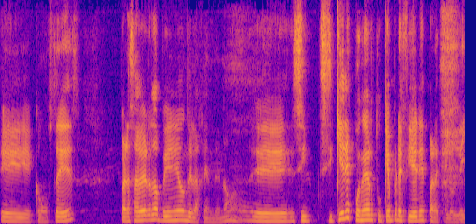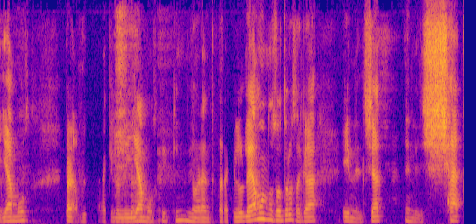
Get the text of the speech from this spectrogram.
eh, con ustedes para saber la opinión de la gente, ¿no? Eh, si, si quieres poner tu qué prefieres para que lo leyamos, para, para que lo leyamos, qué, qué ignorante, para que lo leamos nosotros acá en el chat, en el chat.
